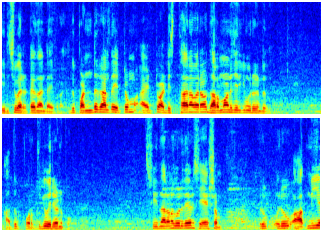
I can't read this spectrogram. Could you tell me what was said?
തിരിച്ചു വരട്ടെ എന്നാണ് എന്റെ അഭിപ്രായം. ഇത് പണ്ട് കാലത്തെ ഏറ്റവും ഏറ്റവും അടിസ്ഥാനപരമായ ധർമ്മമാണ് ശരിക്കും മുരുകന്റെത് അത് പുറത്തേക്ക് വരികയാണ് ഇപ്പോൾ. ശ്രീനാരായണ ഗുരുദേവന് ശേഷം ഒരു ഒരു ആത്മീയ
